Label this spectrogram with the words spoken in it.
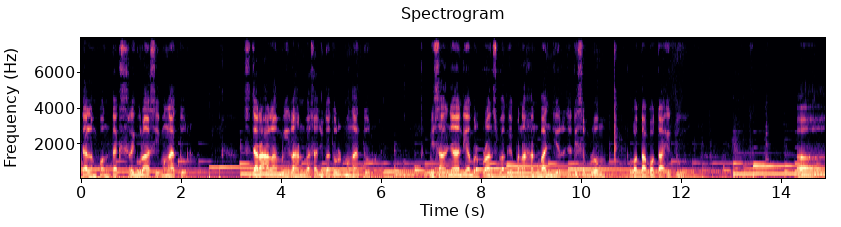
dalam konteks regulasi mengatur. Secara alami lahan basah juga turut mengatur. Misalnya dia berperan sebagai penahan banjir. Jadi sebelum kota-kota itu uh,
